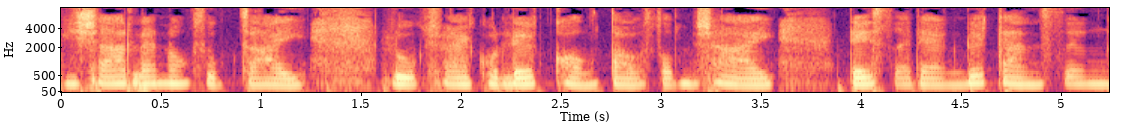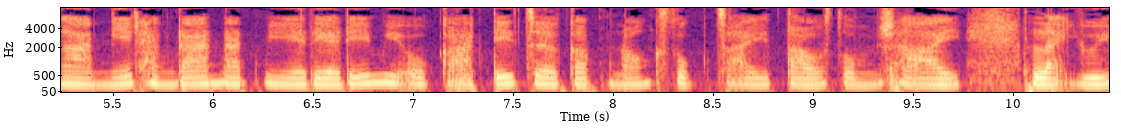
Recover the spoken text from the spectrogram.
ภิชาติและน้องสุขใจ ลูกชายคนเล็กของเต๋าสมชาย ได้แสดงด้วยกันซึ่งงานนี้ทางด้านนัดมีเรียได้มีโอกาสได้เจอกับน้องสุขใจเต๋าสมชาย และยุ้ย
